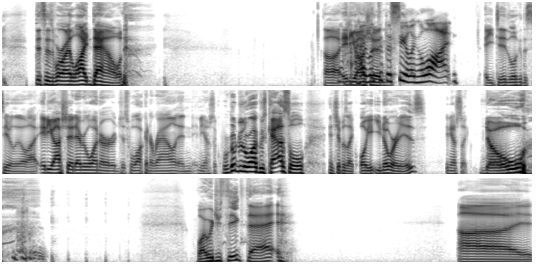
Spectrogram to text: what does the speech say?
this is where I lied down. Uh, I looked at the ceiling a lot. he did look at the ceiling a lot. Inuyasha and everyone are just walking around, and Inuyasha's like, "We're going to Naraku's castle," and Shippo's like, "Oh, you, you know where it is?" And Inuyasha's like, "No." Why would you think that? Uh,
